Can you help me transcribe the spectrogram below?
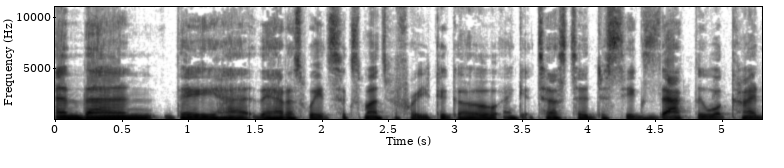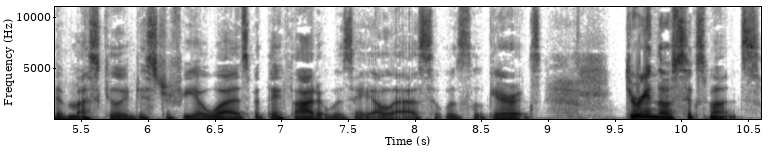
and then they had they had us wait six months before you could go and get tested to see exactly what kind of muscular dystrophy it was. But they thought it was ALS. It was Lou Gehrig's. During those six months,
